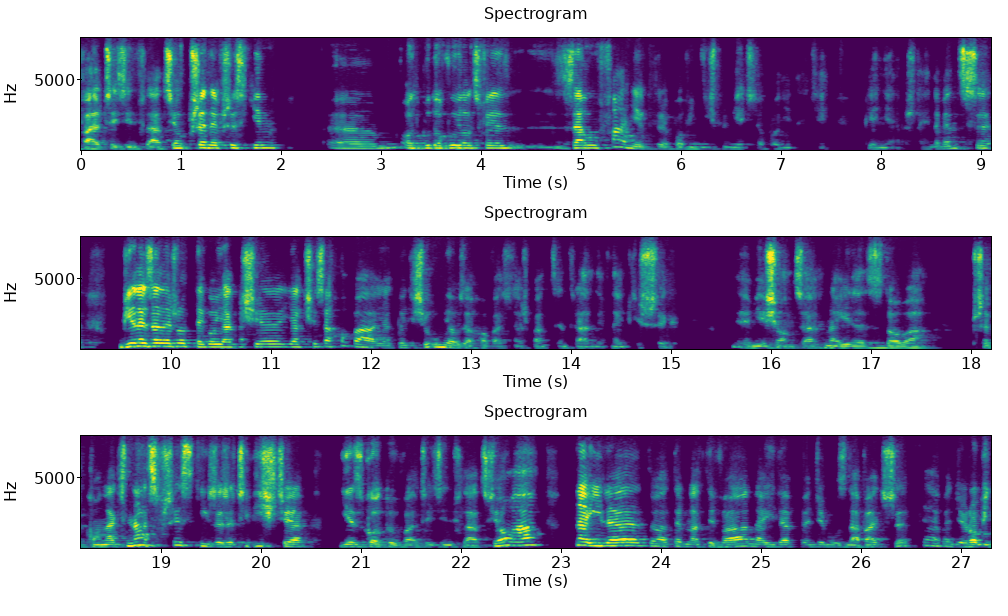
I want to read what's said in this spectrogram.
walczyć z inflacją. Przede wszystkim odbudowując swoje zaufanie, które powinniśmy mieć do polityki pieniężnej. No więc e, wiele zależy od tego, jak się, jak się zachowa, jak będzie się umiał zachować nasz bank centralny w najbliższych e, miesiącach, na ile zdoła przekonać nas wszystkich, że rzeczywiście jest gotów walczyć z inflacją, a na ile to alternatywa, na ile będziemy uznawać, że będzie robić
